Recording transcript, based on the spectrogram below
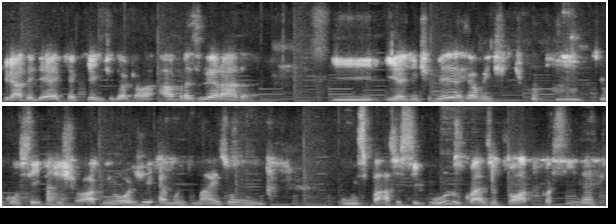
criada a ideia que aqui a gente deu aquela abrasileirada, né? E, e a gente vê realmente tipo que, que o conceito de shopping hoje é muito mais um um espaço seguro, quase utópico, assim, né?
